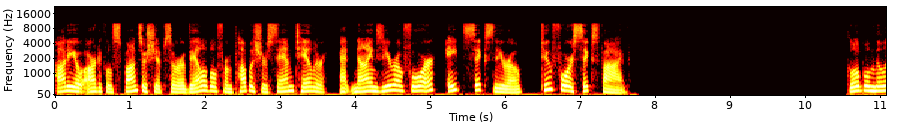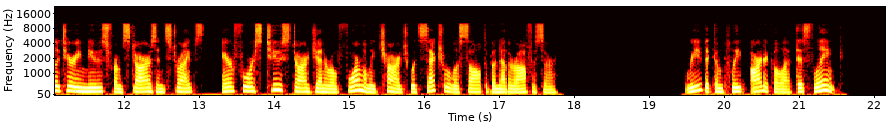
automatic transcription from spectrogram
Audio article sponsorships are available from publisher Sam Taylor at 904 860 2465. Global military news from Stars and Stripes Air Force two star general formally charged with sexual assault of another officer. Read the complete article at this link.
